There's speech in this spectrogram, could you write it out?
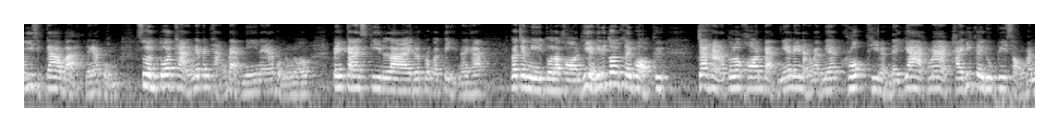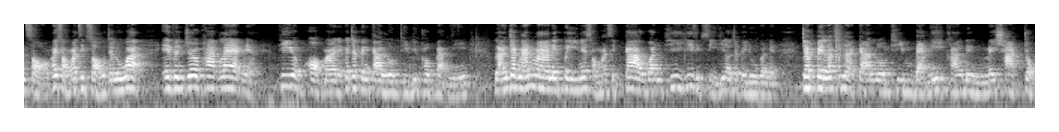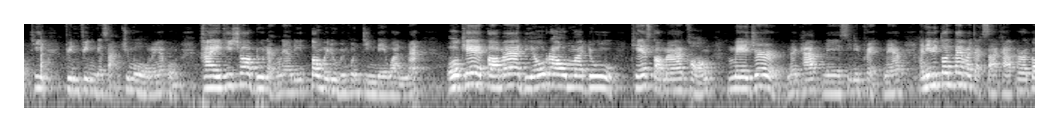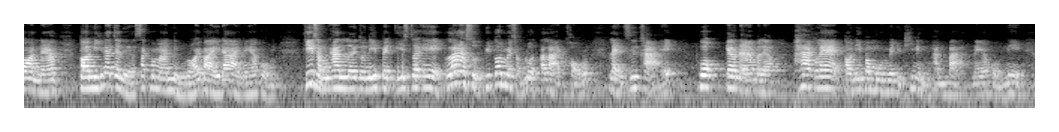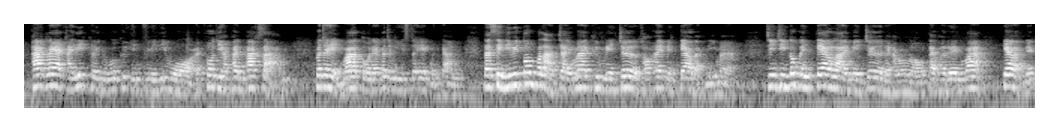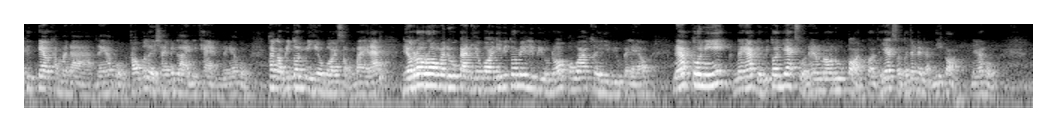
329 บาทนะครับผมส่วนตัวถังเนี่ยเป็นถังแบบนี้นะครับผมน้องๆเป็นการสกรีนลายโดยปกตินะครับก็จะมีตัวละครที่อย่างที่พี่ต้นเคยบอกคือ จะหาตัวละครแบบนี้ในหนังแบบนี้ครบทีแบบนี้ยากมาก ใครที่เคยดูปี 2002ไอ้2012 จะรู้ว่า Avenger ภาคแรกเนี่ยที่ออกมาเนี่ยก็จะเป็นการรวมทีมที่ครบแบบนี้ หลังจากนั้นมาในปีเนี่ย 2019 วันที่ 24 ที่เราจะไปดูกันเนี่ย จะเป็นลักษณะการรวมทีมแบบนี้อีกครั้งหนึ่งในฉากจบที่ฟินฟินกัน3ชั่วโมงนะครับผม ใครที่ชอบดูหนังแนวนี้ต้องไปดูเป็นคนจริง day one นะ โอเค ต่อมาเดี๋ยวเรามาดูเคสต่อมาของ Major นะครับใน c i n e p r e x นะครับ อันนี้พี่ต้นได้มาจากสาขา Paragon นะครับ ตอนนี้น่าจะเหลือสักประมาณ 100 ใบได้นะครับผม ที่สำคัญเลยตัวนี้เป็น Easter egg ล่าสุดพี่ต้นไปสำรวจตลาดของแหล่งซื้อขายพวกแก้วน้ำมาแล้ว ภาคแรกตอนนี้ประมูลกันอยู่ที่ 1,000 บาทนะครับผมนี่ ภาคแรกใครที่เคยดูก็คือ Infinity War ไอ้โทษทีครับพันภาค 3 ก็จะเห็นว่าตัวนี้ก็จะมี Easter egg เหมือนกัน แต่สิ่งที่พี่ต้นประหลาดใจมากคือเมเจอร์เขาให้เป็นแก้วแบบนี้มา จริง ๆ ต้องเป็นแก้วลายเมเจอร์นะครับน้องๆแต่ประเด็นว่าแก้วแบบนี้คือแก้วธรรมดานะครับผมเขาก็เลยใช้เป็นลายนี้แทนนะครับผมถ้ากับพี่ต้นมีเฮลบอย2ใบแล้ว เดี๋ยวเราลองมาดูกันเฮลบอยนี่พี่ต้นไม่รีวิวเนาะเพราะว่าเคยรีวิวไปแล้วนะครับตัวนี้นะครับเดี๋ยวพี่ต้นแยกส่วนให้น้องๆดูก่อนก่อนจะแยกส่วนก็จะเป็นแบบนี้ก่อนนะครับผม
